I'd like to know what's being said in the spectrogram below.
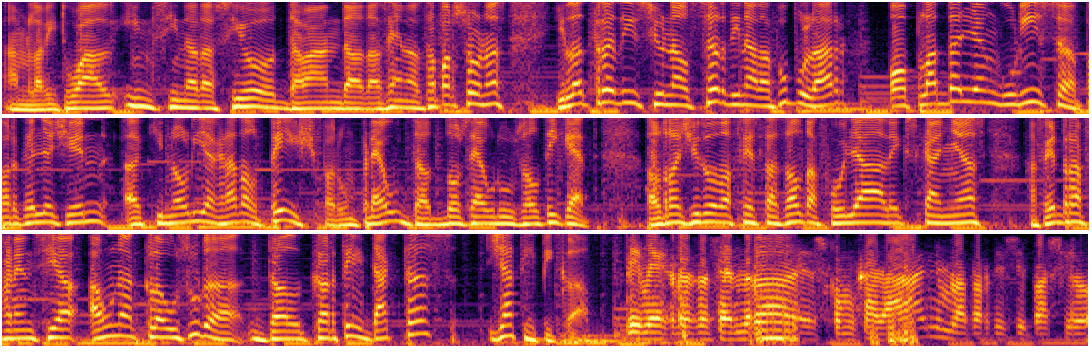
amb l'habitual incineració davant de de desenes de persones i la tradicional sardinada popular o plat de llangonissa per aquella gent a qui no li agrada el peix per un preu de 2 euros al tiquet. El regidor de festes d'Altafulla, Àlex Canyes, ha fet referència a una clausura del cartell d'actes ja típica. Dimecres de cendra és com cada any, amb la participació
